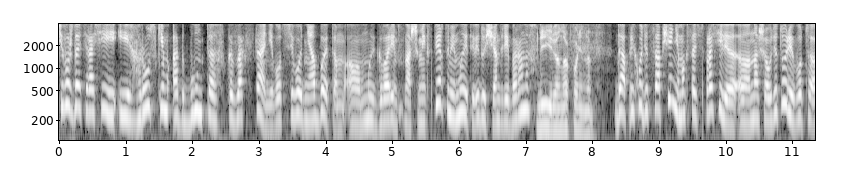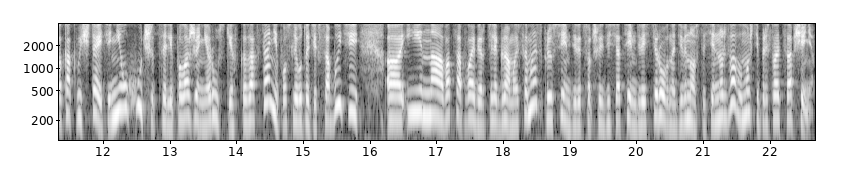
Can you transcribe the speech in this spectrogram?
Чего ждать России и русским от бунта в Казахстане? Вот сегодня об этом э, мы говорим с нашими экспертами. Мы – это ведущий Андрей Баранов. И Елена Афонина. Да, приходят сообщения. Мы, кстати, спросили э, нашу аудиторию, вот э, как вы считаете, не ухудшится ли положение русских в Казахстане после вот этих событий? Э, и на WhatsApp, Viber, Telegram SMS плюс 7 967 200 ровно 9702 вы можете прислать сообщение.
